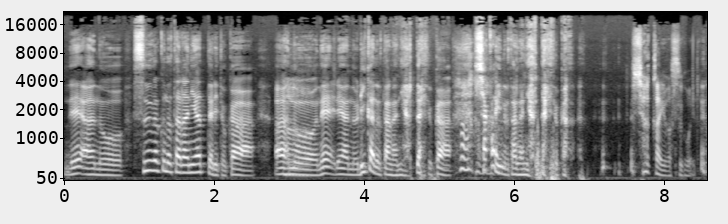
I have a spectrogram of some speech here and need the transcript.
で あの数学の棚にあったりとかあの、ね、であの理科の棚にあったりとか 社会の棚にあったりとか。社会はすごいな。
